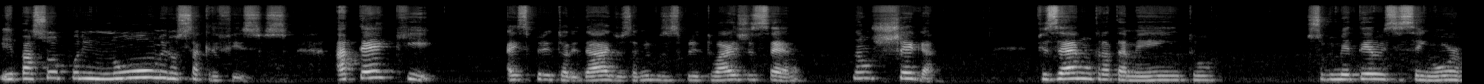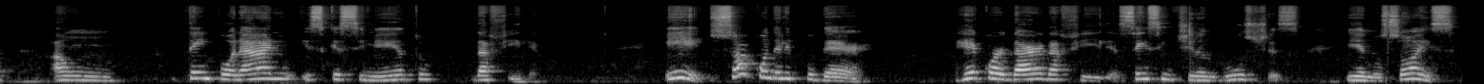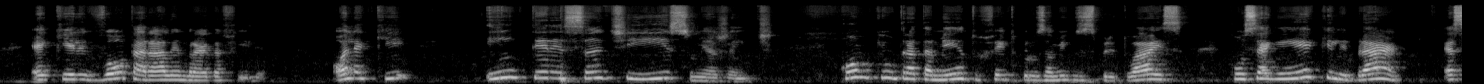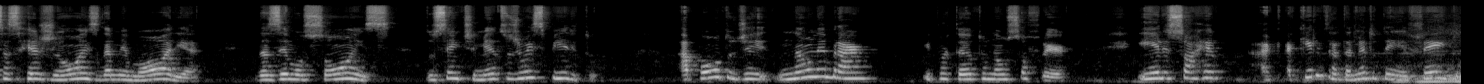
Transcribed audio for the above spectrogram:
e passou por inúmeros sacrifícios, até que a espiritualidade, os amigos espirituais disseram: não chega. Fizeram um tratamento, submeteram esse senhor a um temporário esquecimento da filha. E só quando ele puder recordar da filha sem sentir angústias e emoções, é que ele voltará a lembrar da filha. Olha que interessante isso, minha gente. Como que um tratamento feito pelos amigos espirituais consegue equilibrar essas regiões da memória das emoções, dos sentimentos de um espírito, a ponto de não lembrar e, portanto, não sofrer. E ele só re... aquele tratamento tem efeito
